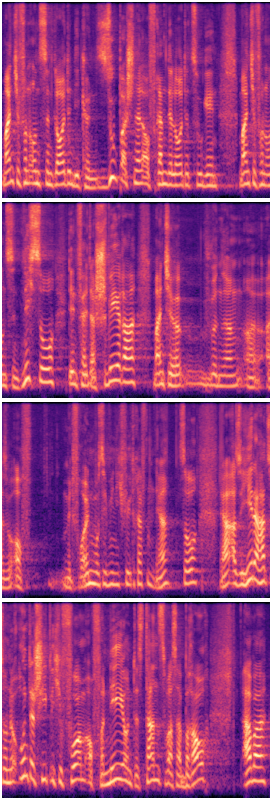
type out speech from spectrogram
Manche von uns sind Leute, die können super schnell auf fremde Leute zugehen. Manche von uns sind nicht so, denen fällt das schwerer. Manche würden sagen, äh, also auch mit Freunden muss ich mich nicht viel treffen. Ja? So, ja? Also jeder hat so eine unterschiedliche Form auch von Nähe und Distanz, was er braucht. Aber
